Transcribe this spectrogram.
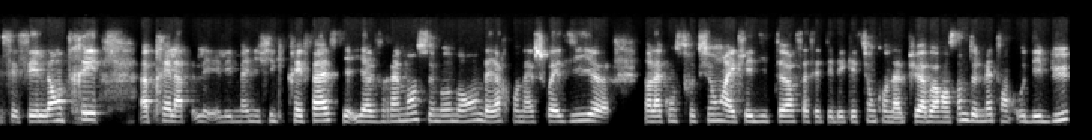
C'est l'entrée après les, magnifiques préfaces. Il y a vraiment ce moment, d'ailleurs, qu'on a choisi euh, dans la construction avec l'éditeur. Ça, c'était des questions qu'on a pu avoir ensemble, de le mettre au début,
